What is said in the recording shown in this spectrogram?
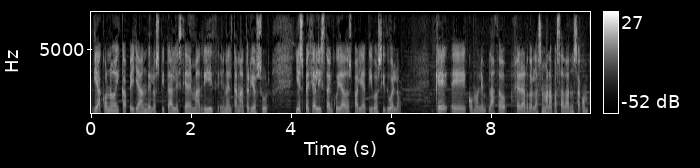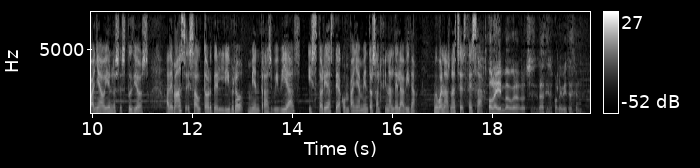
diácono y capellán del Hospital Estia de Madrid en el Tanatorio Sur y especialista en cuidados paliativos y duelo, que, eh, como le emplazó Gerardo la semana pasada, nos acompaña hoy en los estudios. Además, es autor del libro Mientras vivías, historias de acompañamientos al final de la vida. Muy buenas noches, César. Hola Inma, buenas noches. Gracias por la invitación.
